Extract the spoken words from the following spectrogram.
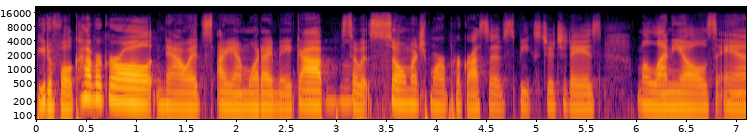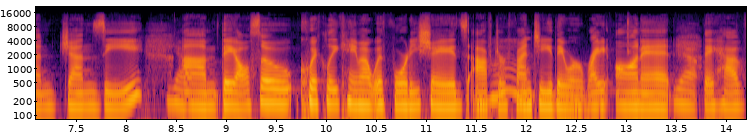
beautiful CoverGirl. Now it's I am what I make up. Mm-hmm. So it's so much more progressive, speaks to today's millennials and Gen Z. Yeah. Um, they also quickly came out with 40 Shades after mm-hmm. Fenty. They were right on it. Yeah. They have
